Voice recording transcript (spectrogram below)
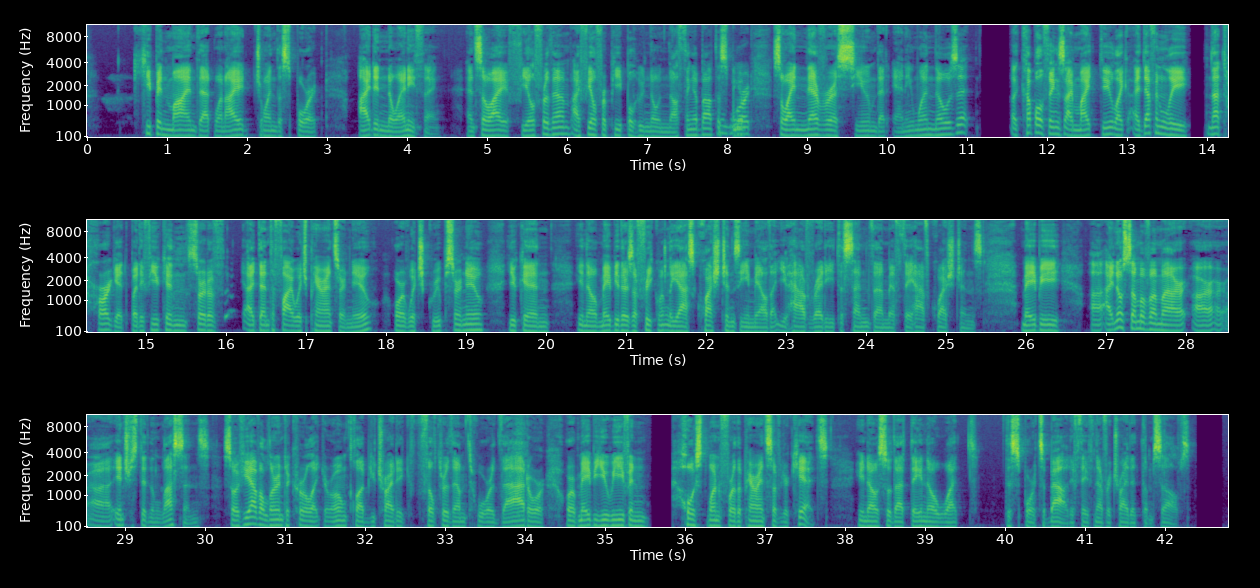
keep in mind that when I joined the sport, I didn't know anything. And so I feel for them. I feel for people who know nothing about the mm-hmm. sport. So I never assume that anyone knows it. A couple of things I might do, like I definitely not target, but if you can sort of identify which parents are new, or which groups are new, you can, you know, maybe there's a frequently asked questions email that you have ready to send them if they have questions. Maybe uh, I know some of them are are uh, interested in lessons. So if you have a learn to curl at your own club, you try to filter them toward that, or or maybe you even host one for the parents of your kids, you know, so that they know what the sport's about if they've never tried it themselves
